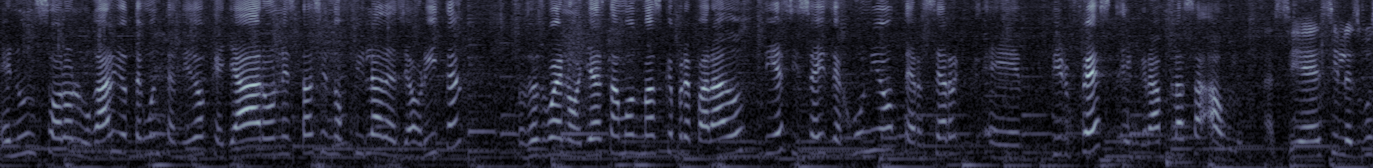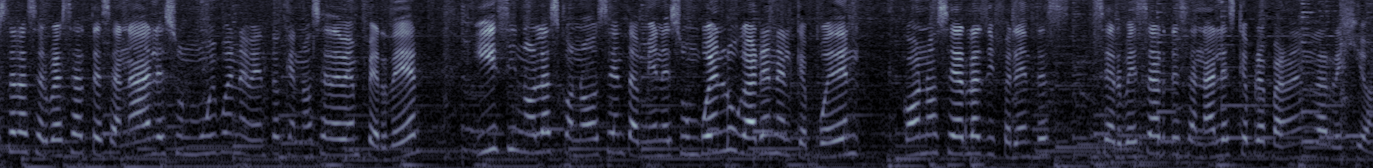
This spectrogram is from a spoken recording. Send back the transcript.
en un solo lugar. Yo tengo entendido que ya Aaron está haciendo fila desde ahorita. Entonces, bueno, ya estamos más que preparados. 16 de junio, tercer eh, Beer Fest en Gran Plaza Outlet. Así es, si les gusta la cerveza artesanal, es un muy buen evento que no se deben perder. Y si no las conocen, también es un buen lugar en el que pueden conocer las diferentes cervezas artesanales que preparan en la región.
